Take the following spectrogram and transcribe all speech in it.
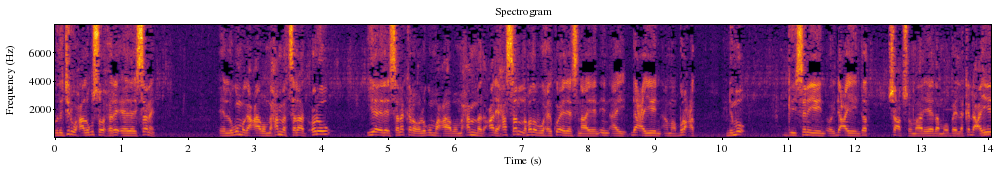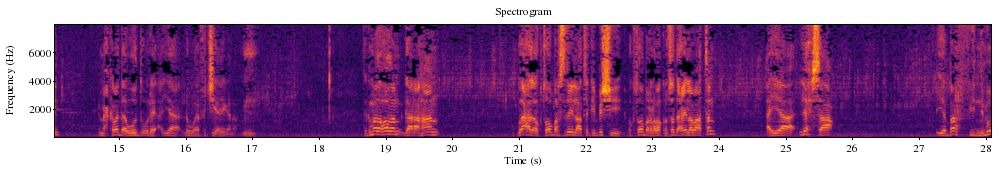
wadajir waxaa lagu soo xiray eedaysane ee lagu magacaabo maxamed salaad colow iyo eedaysano kale oo lagu magacaabo maxamed cali xasan. Labadaba waxay ku eedaysnaayeen in ay dhacayeen ama burcadnimo geysanayeen oo ay dhacayeen dad shacab soomaaliyeed ama mobaylla ka dhacayeen. Maxkamadda awoodda u leh ayaa la waafajiyey ayagana. Degmada hodan gaar ahaan waaxda oktoobar labaatankii bishii oktoobar ayaa lix saac iyo bar fiidnimo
